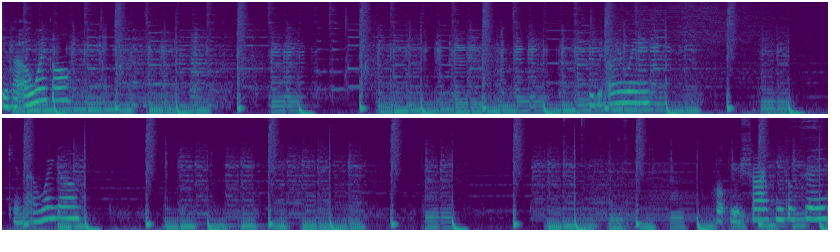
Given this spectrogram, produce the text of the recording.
give it a wiggle. The other way, give it a wiggle. Pop your sharp needle through.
